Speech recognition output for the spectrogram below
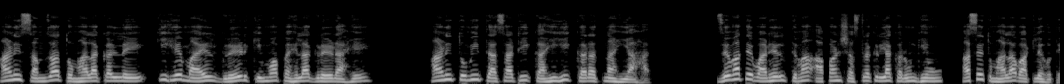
आणि समजा तुम्हाला कळले की हे माइल्ड ग्रेड किंवा पहिला ग्रेड आहे आणि तुम्ही त्यासाठी काहीही करत नाही आहात. जेव्हा ते वाढेल तेव्हा आपण शस्त्रक्रिया करून घेऊ असे तुम्हाला वाटले होते.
